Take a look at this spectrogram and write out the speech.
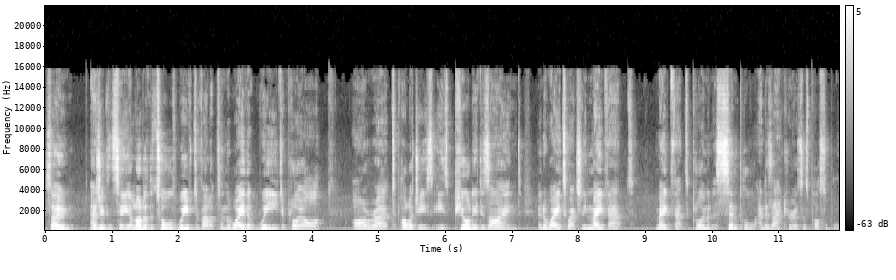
So as you can see, a lot of the tools we've developed and the way that we deploy our our uh, topologies is purely designed in a way to actually make that make that deployment as simple and as accurate as possible.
